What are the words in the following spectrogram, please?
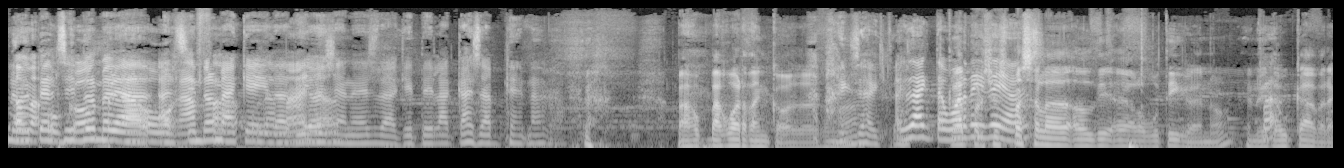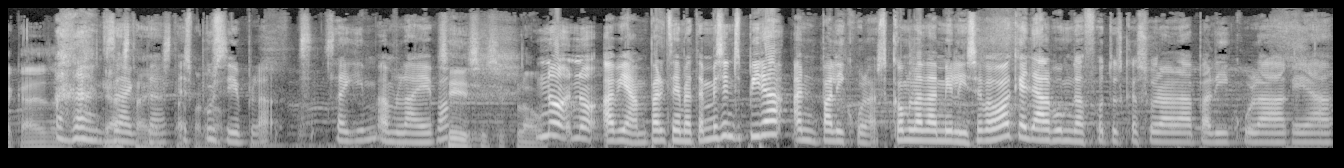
No, té el síndrome, de, o el agafa síndrome aquell una de. Diògenes, de que té la casa plena de... Va, va guardant coses, no? Exacte. Exacte, Clar, guarda per això es idees. passa a la, a la botiga, no? Que no hi deu cabre a casa. Ja està, Exacte, ja està, és perdó. possible. Seguim amb la Eva? Sí, sí, sí, plau. No, no, aviam, per exemple, també s'inspira en pel·lícules, com la d'Emily. Sabeu aquell àlbum de fotos que surt a la pel·lícula que hi ha...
